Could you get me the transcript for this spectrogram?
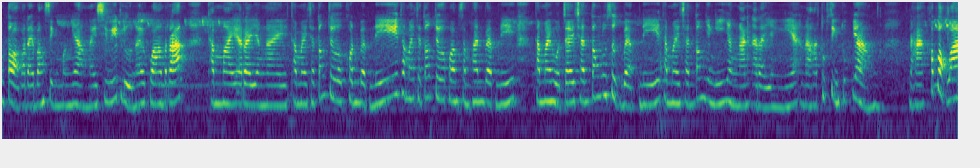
ำตอบอะไรบางสิ่งบางอย่างในชีวิตหรือในความรักทำไมอะไรยังไงทำไมฉันต้องเจอคนแบบนี้ทำไมฉันต้องเจอความสัมพันธ์แบบนี้ทำไมหัวใจฉันต้องรู้สึกแบบนี้ทำไมฉันต้องอย่างนี้อย่างนั้นอะไรอย่างเงี้ยนะคะ ทุกสิ่งทุกอย่างนะคะเขาบอกว่า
